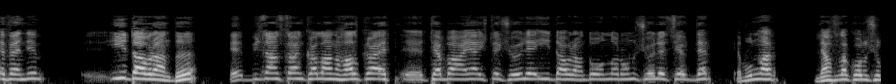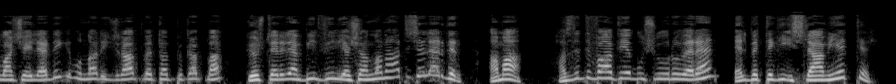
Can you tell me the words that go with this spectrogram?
efendim e, iyi davrandı. E, Bizans'tan kalan halka et, e, tebaaya işte şöyle iyi davrandı. Onlar onu şöyle sevdiler. E bunlar lafla konuşulan şeyler değil ki. Bunlar icraat ve tatbikatla gösterilen bil fiil yaşanılan hadiselerdir. Ama Hazreti Fatih'e bu şuuru veren elbette ki İslamiyettir.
